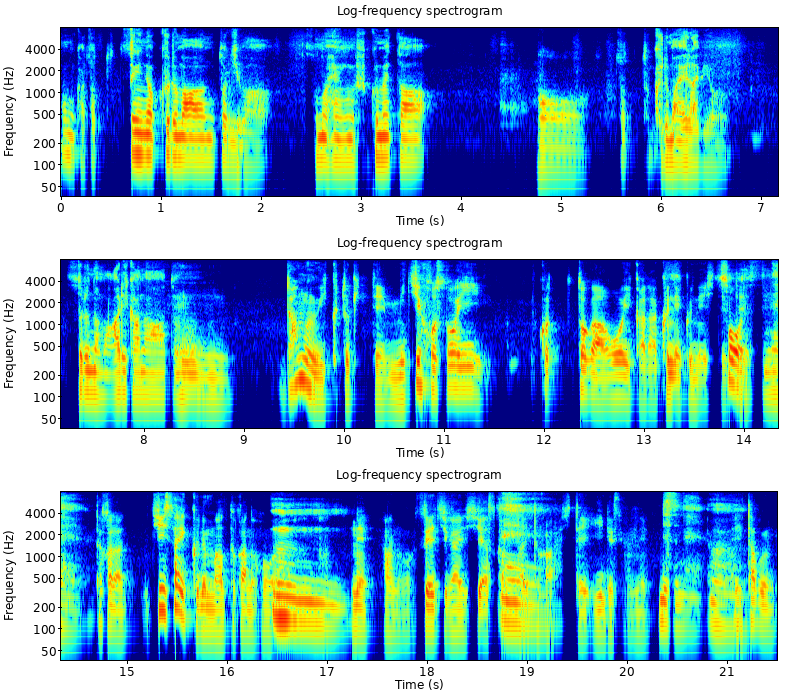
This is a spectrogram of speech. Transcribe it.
何かちょっと次の車の時は、その辺含めたちょっと車選びをするのもありかなあ。と。うんうん。ダム行く時って道細いことが多いからくねくねしてて。そうですね。だから小さい車とかの方うがん。ね、あのすれ違いしやすかったりとかしていいですよね。ですね。うんで多分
